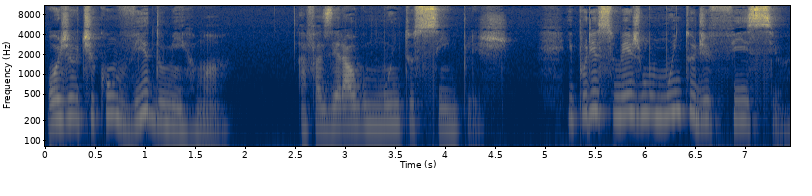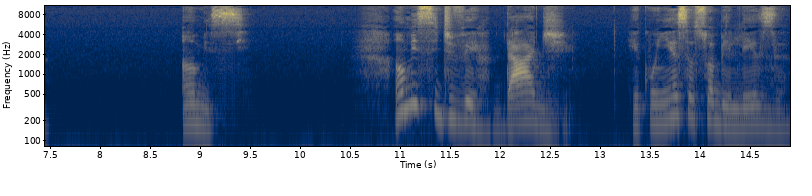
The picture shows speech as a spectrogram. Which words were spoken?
Hoje eu te convido, minha irmã, a fazer algo muito simples e por isso mesmo muito difícil. Ame-se. Ame-se de verdade. Reconheça a sua beleza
